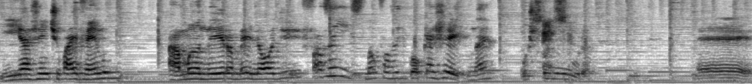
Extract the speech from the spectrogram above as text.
E a gente vai vendo a maneira melhor de fazer isso, não fazer de qualquer jeito, né? Postura. É,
